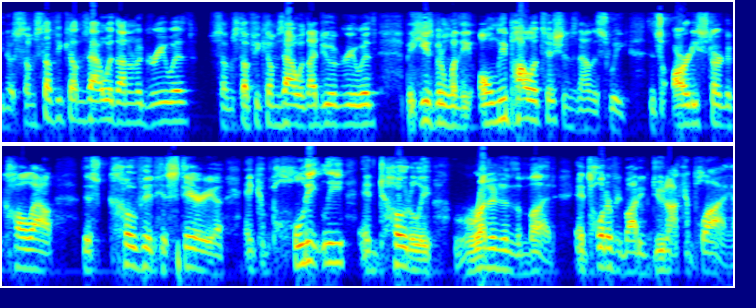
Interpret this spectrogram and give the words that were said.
You know, some stuff he comes out with I don't agree with. Some stuff he comes out with I do agree with. But he's been one of the only politicians now this week that's already started to call out this COVID hysteria and completely and totally run it into the mud and told everybody do not comply.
